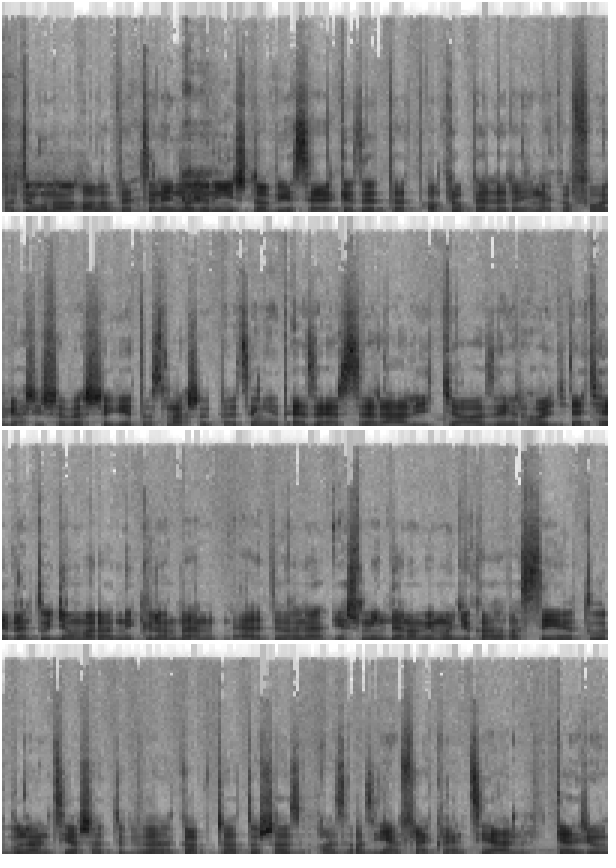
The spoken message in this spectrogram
a drón alapvetően egy nagyon instabil szerkezet, tehát a propellereinek a forgási sebességét azt másodpercenként ezerszer állítja azért, hogy egy helyben tudjon maradni, különben eldőlne, és minden, ami mondjuk a, a szél, turbulencia, stb. kapcsolatos, az, az, az ilyen frekvencián kerül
